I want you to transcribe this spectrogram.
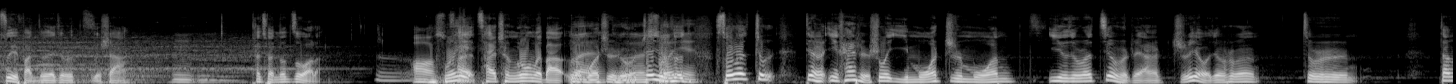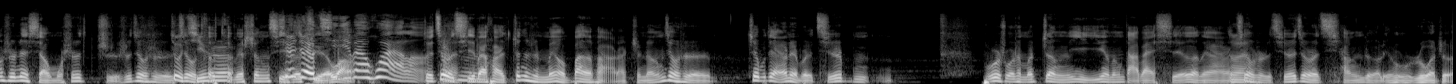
最反对的就是自杀，嗯嗯，他全都做了，嗯哦，所以才才成功的把恶魔制住。对这就是所以说，就是电影一开始说以魔制魔，意思就是说就是这样。只有就是说，就是当时那小牧师只是就是就特特别生气其和绝望实就是气急，败坏了。对，就是嗯气急败坏，真的是没有办法了，只能就是这部电影里边其实嗯。不是说什么正义一定能打败邪恶那样的，就是其实就是强者凌辱弱者。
